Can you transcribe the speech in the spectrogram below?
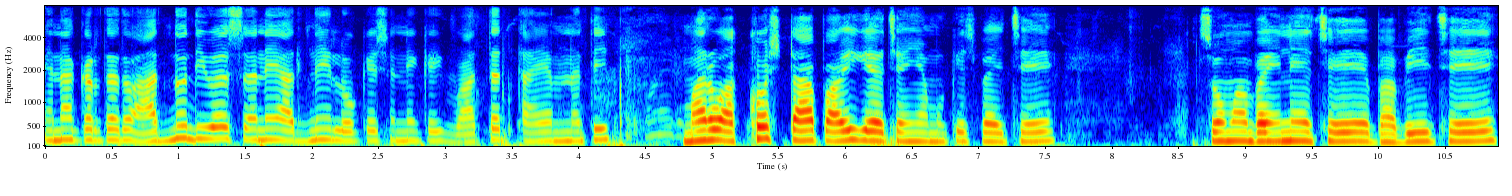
એના કરતાં તો આજનો દિવસ અને આજની લોકેશનની કંઈ વાત જ થાય એમ નથી. મારો આખો સ્ટાફ આવી ગયો છે અહીંયા, મુકેશભાઈ છે, સોમાભાઈને છે, ભાભી છે,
